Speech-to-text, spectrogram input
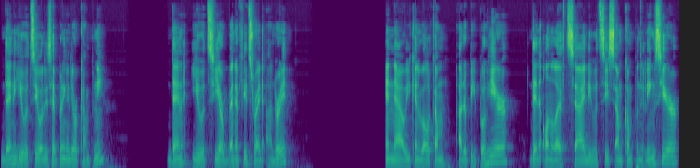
then you would see what is happening at your company. Then you would see your benefits right under it. And now you can welcome other people here. Then on the left side, you would see some company links here,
